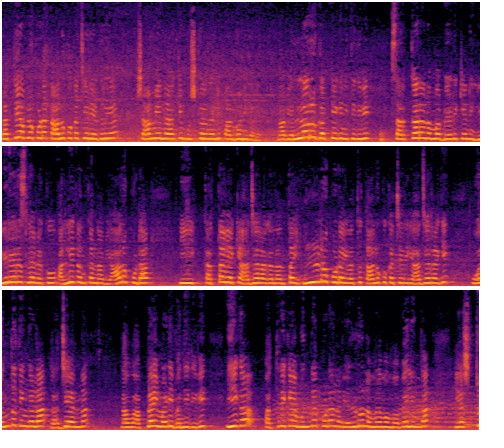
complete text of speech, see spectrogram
ಪ್ರತಿಯೊಬ್ಬರು ಕೂಡ ತಾಲೂಕು ಕಚೇರಿ ಎದುರಿಗೆ ಶಾಮಿಯನ್ನು ಹಾಕಿ ಮುಷ್ಕರದಲ್ಲಿ ಪಾಲ್ಗೊಂಡಿದ್ದಾರೆ. ನಾವೆಲ್ಲರೂ ಗಟ್ಟಿಯಾಗಿ ನಿಂತಿದ್ದೀವಿ. ಸರ್ಕಾರ ನಮ್ಮ ಬೇಡಿಕೆಯನ್ನು ಈಡೇರಿಸಲೇಬೇಕು. ಅಲ್ಲಿ ತನಕ ನಾವು ಯಾರು ಕೂಡ ಈ ಕರ್ತವ್ಯಕ್ಕೆ ಹಾಜರಾಗಲ್ಲ ಅಂತ ಎಲ್ಲರೂ ಕೂಡ ಇವತ್ತು ತಾಲೂಕು ಕಚೇರಿಗೆ ಹಾಜರಾಗಿ ಒಂದು ತಿಂಗಳ ರಜೆಯನ್ನು ನಾವು ಅಪ್ಲೈ ಮಾಡಿ ಬಂದಿದ್ದೀವಿ. ಈಗ ಪತ್ರಿಕೆಯ ಮುಂದೆ ಕೂಡ ನಾವೆಲ್ಲರೂ ನಮ್ಮ ನಮ್ಮ ಮೊಬೈಲಿಂದ ಎಷ್ಟು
